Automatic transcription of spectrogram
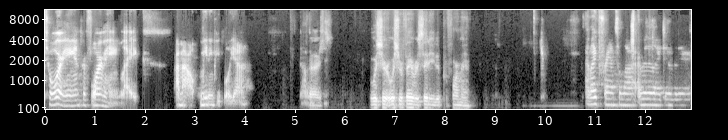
touring and performing, like I'm out meeting people. Yeah. What's your What's your favorite city to perform in? I like France a lot. I really liked it over there.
